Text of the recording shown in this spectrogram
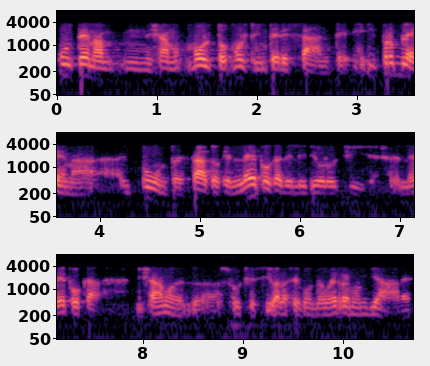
un tema mm, diciamo, molto, molto, interessante. Il problema, il punto è stato che l'epoca delle ideologie, cioè l'epoca diciamo, successiva alla seconda guerra mondiale,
